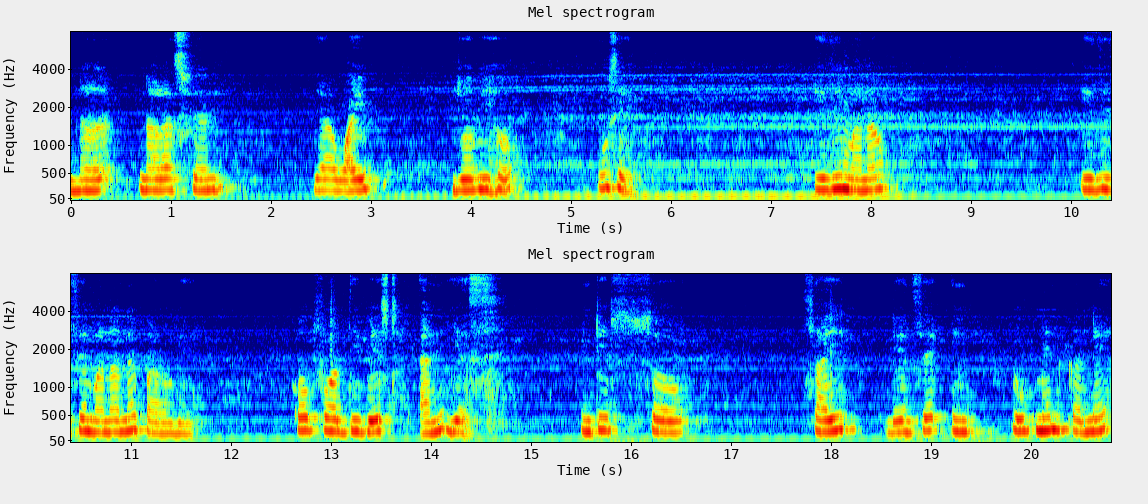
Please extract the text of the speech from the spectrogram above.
नाराज़ फ्रेंड या वाइफ जो भी हो उसे इजी मनाओ। इजी से मना नहीं पाओगे। Hope for the best and yes so सही से इम्प्रूवमेंट करने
